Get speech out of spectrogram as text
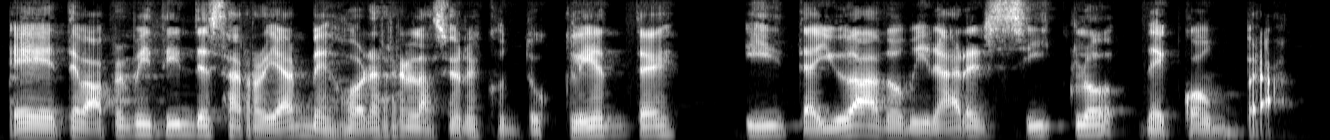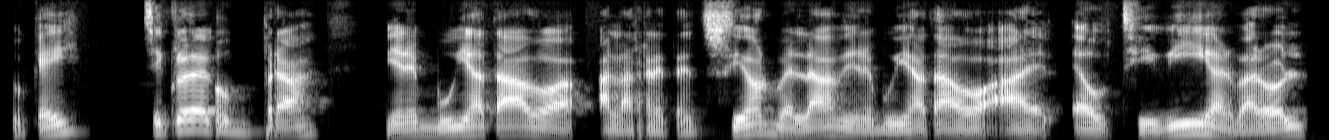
Eh, te va a permitir desarrollar mejores relaciones con tus clientes y te ayuda a dominar el ciclo de compra. ¿Ok? Ciclo de compra viene muy atado a, la retención, ¿verdad? Viene muy atado al LTV, al valor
